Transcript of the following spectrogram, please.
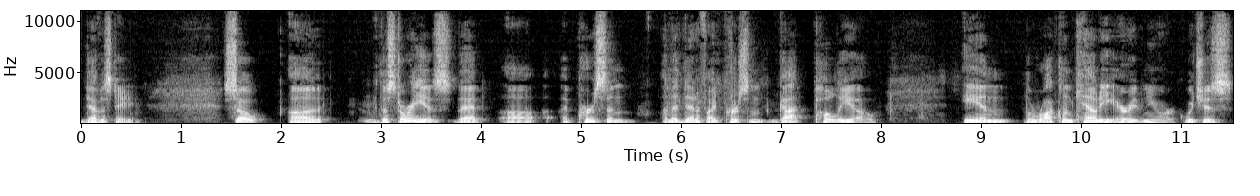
devastating. So uh, the story is that uh, a person, unidentified person, got polio in the Rockland County area of New York, which is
